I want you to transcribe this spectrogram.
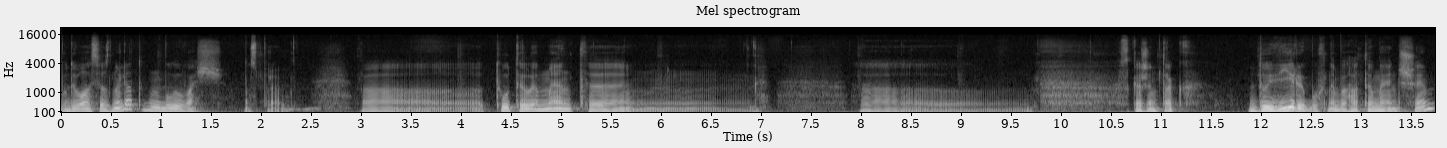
будувалося з нуля, тому було важче насправді. Е, Тут елемент, скажімо так, довіри був набагато меншим,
